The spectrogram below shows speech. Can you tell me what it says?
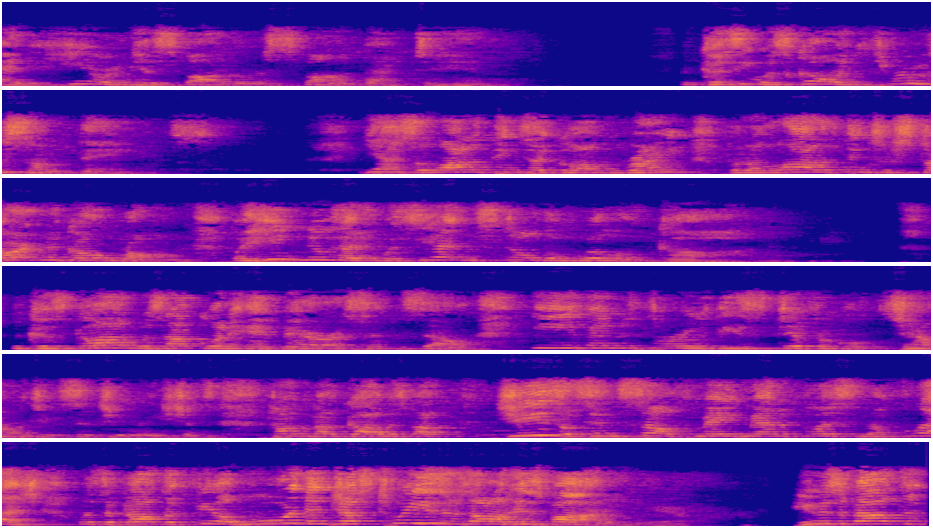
and hearing his Father respond back to him. Because he was going through some things. Yes, a lot of things had gone right, but a lot of things were starting to go wrong. But he knew that it was yet and still the will of God. Because God was not going to embarrass himself, even through these difficult, challenging situations. Talk about God was about Jesus himself made manifest in the flesh, was about to feel more than just tweezers on his body. He was about to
